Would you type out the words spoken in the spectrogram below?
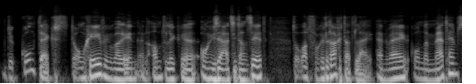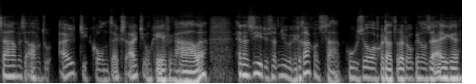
de context, de omgeving waarin een ambtelijke organisatie dan zit, tot wat voor gedrag dat leidt. En wij konden met hem samen ze af en toe uit die context, uit die omgeving halen. En dan zie je dus dat nieuwe gedrag ontstaan. Hoe zorgen we dat we dat ook in onze eigen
